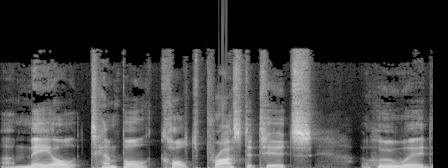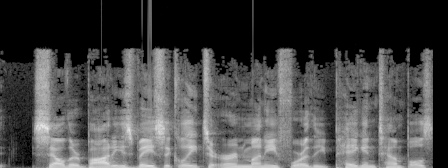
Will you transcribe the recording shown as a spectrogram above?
uh, male temple cult prostitutes who would sell their bodies basically to earn money for the pagan temples.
